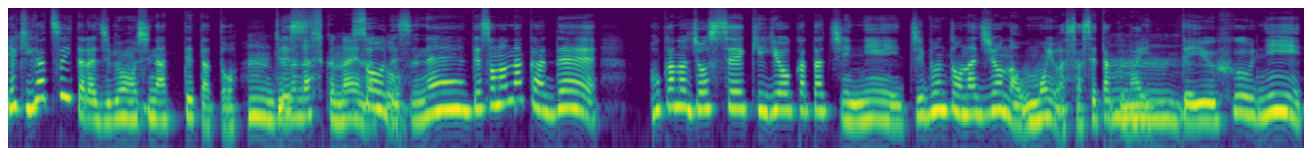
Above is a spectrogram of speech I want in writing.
いや気がついたら自分を失ってたと。うん、自分らしくないなと。そうですね。でその中で他の女性起業家たちに自分と同じような思いはさせたくないっていうふうに、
